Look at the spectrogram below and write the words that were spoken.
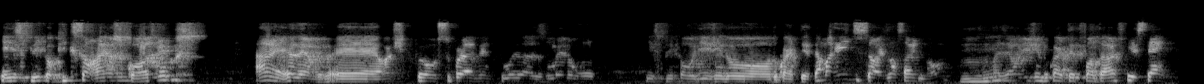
e ele explica o que, que são raios cósmicos. Ah, eu lembro. É, eu acho que foi o Super Aventuras número 1, que explica a origem do, do quarteto. É uma reedição, eles não sabem de novo, uhum. mas é a origem do Quarteto Fantástico. Eles têm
